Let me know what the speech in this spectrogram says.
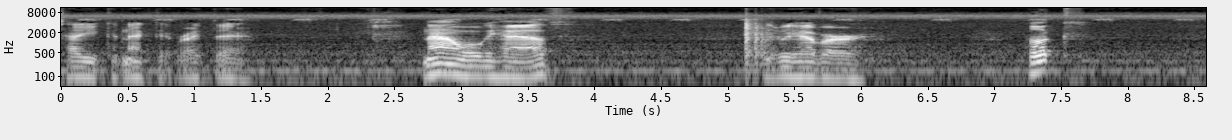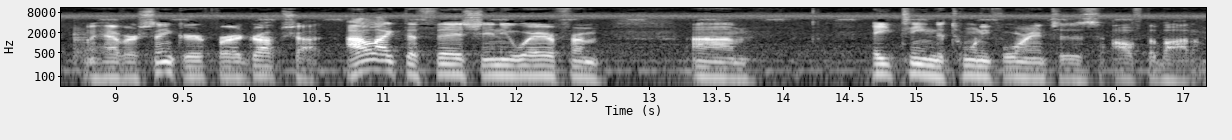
That's how you connect it right there. Now what we have is we have our hook, we have our sinker for our drop shot. I like to fish anywhere from um, 18 to 24 inches off the bottom.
